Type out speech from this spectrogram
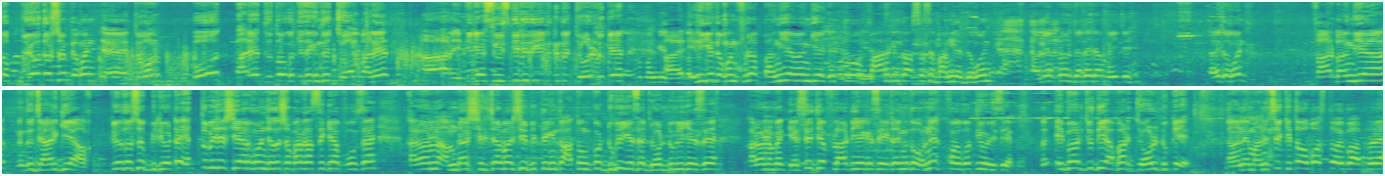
তো প্রিয় দর্শক দেখুন জল বহুত বাড়ে দ্রুত গতিতে কিন্তু জল বাড়ে আর এদিকে সুইচ গেটের দিকে কিন্তু জল ঢুকে আর এদিকে দেখুন পুরো ভাঙিয়ে ভাঙিয়ে কিন্তু পার কিন্তু আস্তে আস্তে ভাঙিয়ে। দেখুন আমি আপনার দেখাই দাম এই যে এই দেখুন পার ভাঙ্গিয়া কিন্তু যার গিয়া। প্রিয় দর্শক, ভিডিওটা এত বেশি শেয়ার করুন যাতে সবার কাছে গিয়ে পৌঁছায়। কারণ আমরা শিলচারবাসীর ভিতরে কিন্তু আতঙ্ক ঢুকে গেছে, ডর ঢুকে গেছে। কারণ আমরা গেছে যে ফ্লাড হয়ে গেছে এটা কিন্তু অনেক ক্ষয়ক্ষতি হয়েছে। তো এবার যদি আবার জল ঢুকে, তাহলে মানুষের কী তো অবস্থা হইব? আপনারা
